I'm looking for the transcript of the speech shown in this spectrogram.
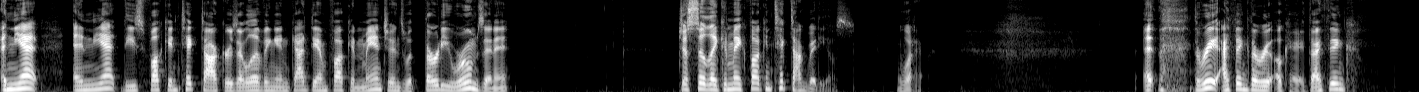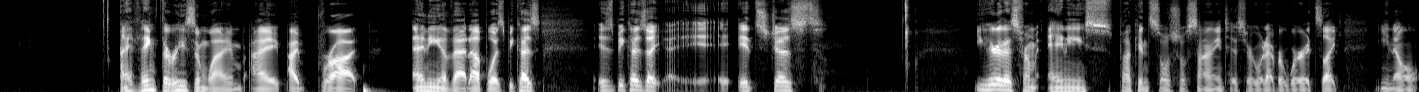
And yet, and yet these fucking TikTokers are living in goddamn fucking mansions with 30 rooms in it just so they can make fucking TikTok videos. Whatever. Eh, the re- I think the re- okay, I think I think the reason why I I brought any of that up was because is because I it's just you hear this from any fucking social scientist or whatever where it's like you know,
